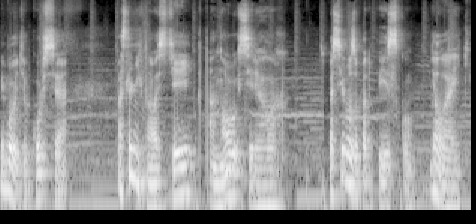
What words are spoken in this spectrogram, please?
и будете в курсе последних новостей о новых сериалах. Спасибо за подписку и лайки.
